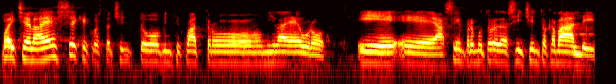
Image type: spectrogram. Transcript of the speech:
Poi c'è la S che costa 124.000 euro e, e, ha sempre motore da 600 cavalli,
